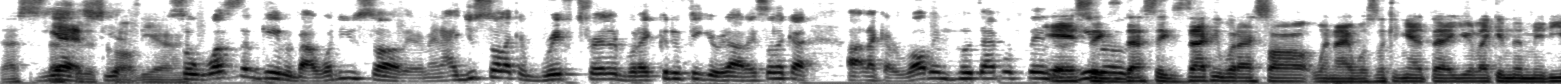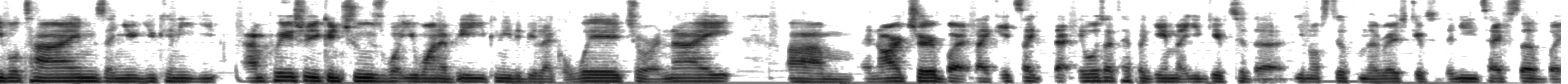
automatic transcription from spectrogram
That's, that's yes, what it's yes. called. Yeah. So what's the game about? What do you saw there, man? I just saw like a brief trailer, but I couldn't figure it out. I saw like a uh, like a Robin Hood type of thing. Yes, ex- that's exactly what I saw when I was looking at that. You're like in the medieval times, and you you can. You, I'm pretty sure you can choose what you want to be. You can either be like a witch or a knight, um, an archer. But like it's like that. It was that type of game that you give to the you know steal from the rich, give to the needy type stuff. But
